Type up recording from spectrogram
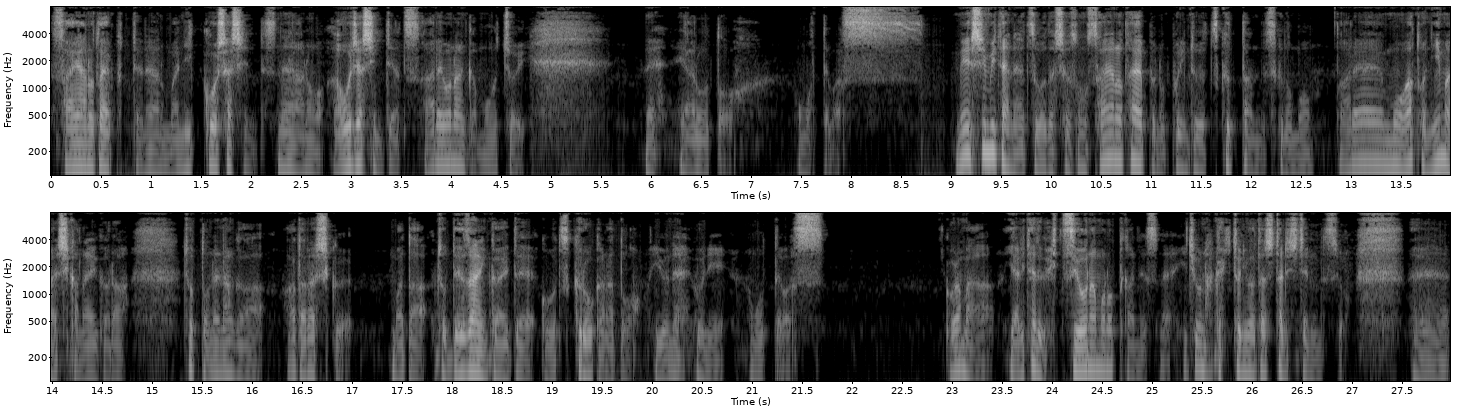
サイヤのタイプってね、あのまあ、日光写真ですね。あの、青写真ってやつ。あれをなんかもうちょい、ね、やろうと思ってます。名刺みたいなやつを私はそのサイヤのタイプのプリントで作ったんですけども、あれもうあと2枚しかないから、ちょっとね、なんか新しくまた、ちょっとデザイン変えて、こう作ろうかなというね、ふうに思ってます。これはまあ、やりたいとか必要なものって感じですね。一応なんか人に渡したりしてるんですよ。え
